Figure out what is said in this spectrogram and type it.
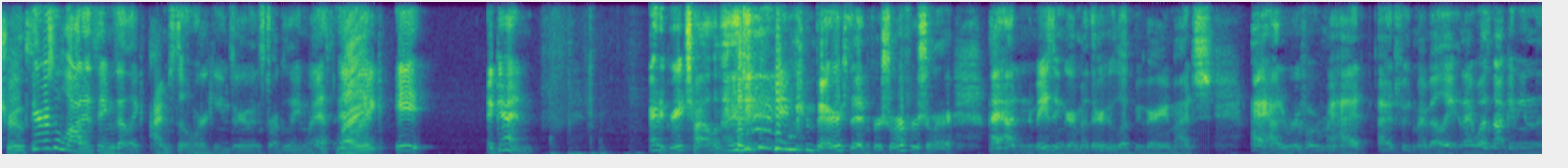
Truth. There's a lot of things that like I'm still working through and struggling with, and Right. like it again. I had a great childhood in comparison, for sure, for sure. I had an amazing grandmother who loved me very much. I had a roof over my head. I had food in my belly, and I was not getting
